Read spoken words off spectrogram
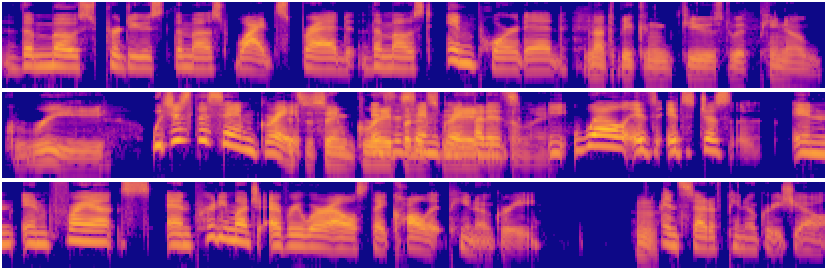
the most produced, the most widespread, the most imported, Not to be confused with Pinot Gris. which is the same grape. It's the same grape, it's the but same it's grape, made but it's differently. well, it's it's just in in France and pretty much everywhere else they call it Pinot Gris Hmm. instead of Pinot Grigio.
